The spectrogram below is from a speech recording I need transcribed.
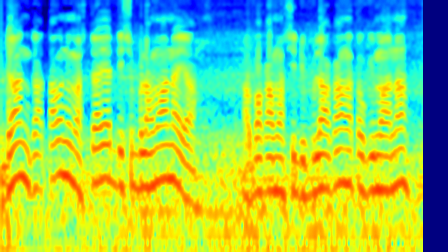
Dan nggak tahu nih Mas Dayat di sebelah mana ya? Apakah masih di belakang atau gimana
